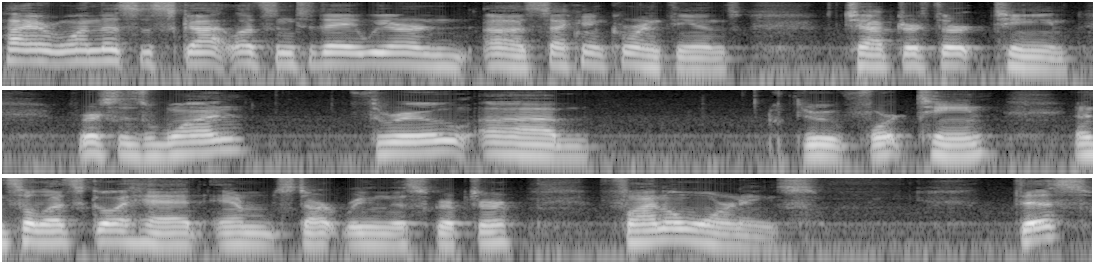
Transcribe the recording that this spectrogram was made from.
Hi everyone, this is Scott Letson. Today we are in uh, 2 Corinthians chapter 13, verses 1 through um, through 14. And so let's go ahead and start reading the scripture. Final warnings. This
